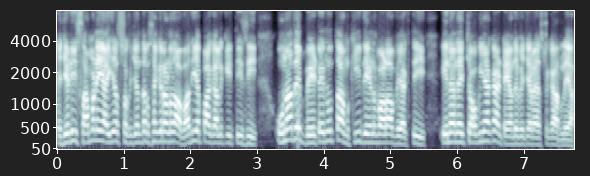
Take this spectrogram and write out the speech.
ਜਿਹੜੀ ਸਾਹਮਣੇ ਆਈ ਹੈ ਸੁਖਜਿੰਦਰ ਸਿੰਘ ਰੰਧਾਵਾ ਦੀ ਆਪਾਂ ਗੱਲ ਕੀਤੀ ਸੀ, ਉਹਨਾਂ ਦੇ ਬੇਟੇ ਨੂੰ ਧਮਕੀ ਦੇਣ ਵਾਲਾ ਵਿਅਕਤੀ ਇਹਨਾਂ ਨੇ 24 ਘੰਟਿਆਂ ਦੇ ਵਿੱਚ ਅਰੈਸਟ ਕਰ ਲਿਆ।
